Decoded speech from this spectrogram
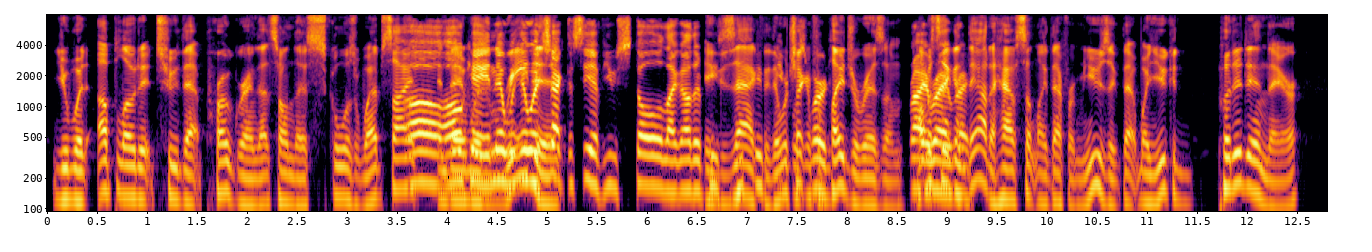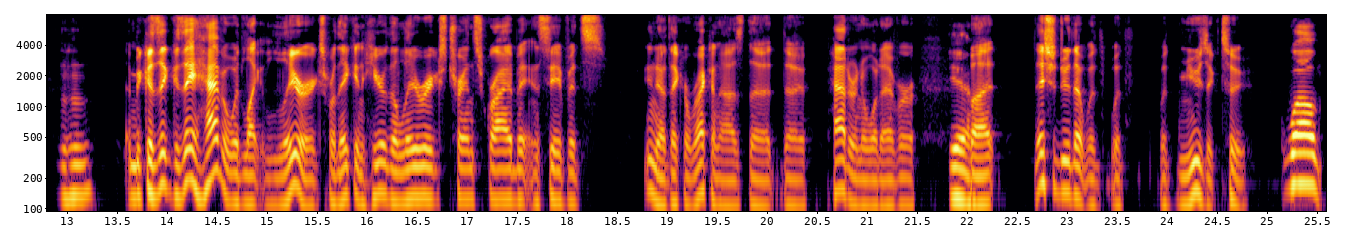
you would upload it to that program that's on the school's website. oh, okay. And then read it would it. check to see if you stole like other people. Exactly. They were checking for plagiarism. I Right, was right, thinking right. they ought to have something like that for music. That way you could put it in there. hmm And because they, cause they have it with like lyrics where they can hear the lyrics, transcribe it, and see if it's, you know, they can recognize the, the pattern or whatever. Yeah. But they should do that with with with music too. Well,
